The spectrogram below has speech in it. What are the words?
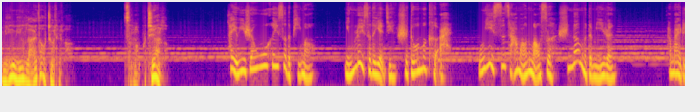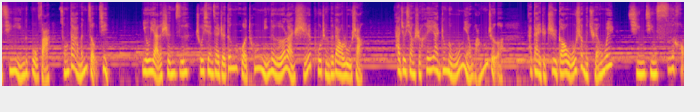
明明来到这里了，怎么不见了？”他有一身乌黑色的皮毛，银绿色的眼睛是多么可爱。无一丝杂毛的毛色是那么的迷人。他迈着轻盈的步伐从大门走进，优雅的身姿出现在这灯火通明的鹅卵石铺成的道路上。他就像是黑暗中的无冕王者，他带着至高无上的权威，轻轻嘶吼。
